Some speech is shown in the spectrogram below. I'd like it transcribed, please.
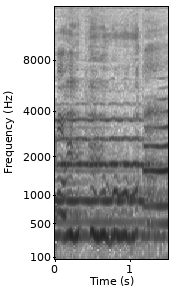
mai più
